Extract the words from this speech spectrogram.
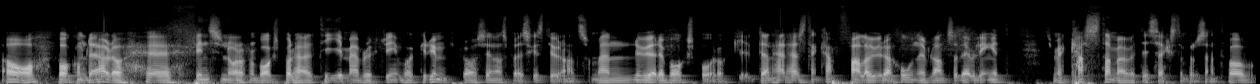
Ja, bakom där då eh, finns ju några från bakspår här. 10 Maverick Dream var grymt bra senast på Eskilstuna alltså, men nu är det bakspår och den här hästen kan falla ur aktioner ibland så det är väl inget som jag kastar mig över till 16 procent. Vad,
